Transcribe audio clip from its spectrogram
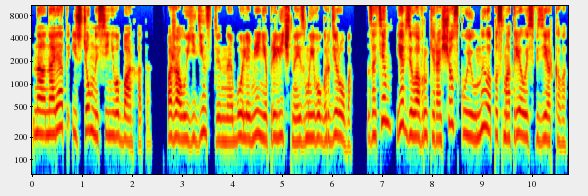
на наряд из темно-синего бархата. Пожалуй, единственное более-менее приличное из моего гардероба. Затем я взяла в руки расческу и уныло посмотрелась в зеркало.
